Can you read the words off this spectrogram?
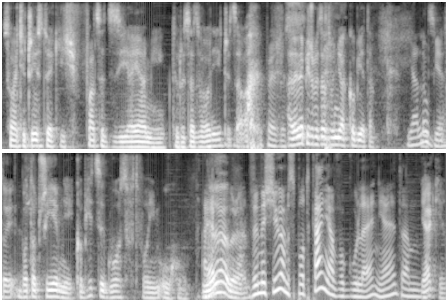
Słuchajcie, czy jest tu jakiś facet z jajami, który zadzwoni, czy co? Ale lepiej, żeby zadzwoniła kobieta. Ja Więc lubię. Bo to, bo to przyjemniej. Kobiecy głos w twoim uchu. No ja- dobra. Wymyśliłem spotkania w ogóle, nie? Tam, Jakie?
